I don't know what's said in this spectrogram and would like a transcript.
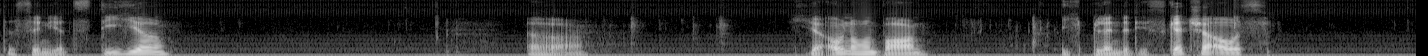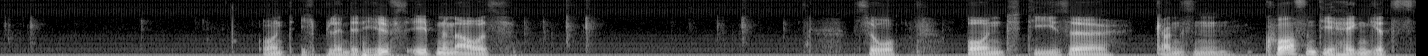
Das sind jetzt die hier. Äh, hier auch noch ein paar. Ich blende die Sketche aus. Und ich blende die Hilfsebenen aus. So, und diese ganzen Kurven, die hängen jetzt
